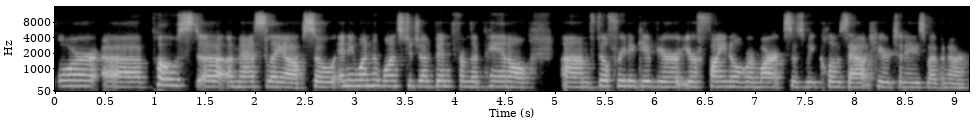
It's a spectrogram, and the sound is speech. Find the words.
or uh, post uh, a mass layoff. So anyone who wants to jump in from the panel, um, feel free to give your your final remarks as we close out here today's webinar.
